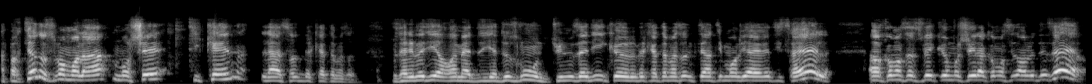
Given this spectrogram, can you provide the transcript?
À partir de ce moment-là, Moshe tiken la de Birkat Amazon. Vous allez me dire, ouais, mais il y a deux secondes, tu nous as dit que le Birkat Amazon était intimement lié à Eretz Israël. Alors comment ça se fait que Moshe a commencé dans le désert?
